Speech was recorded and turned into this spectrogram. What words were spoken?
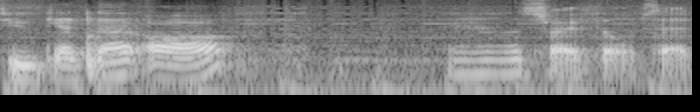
to get that off. And let's try Phillips head.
